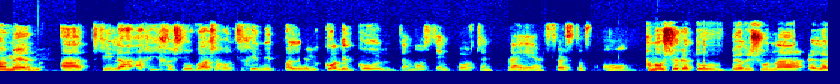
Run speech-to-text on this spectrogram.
אמן. התפילה הכי חשובה שאנחנו צריכים להתפלל, קודם כל, the most important prayer, first of all, כמו שכתוב בראשונה אל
